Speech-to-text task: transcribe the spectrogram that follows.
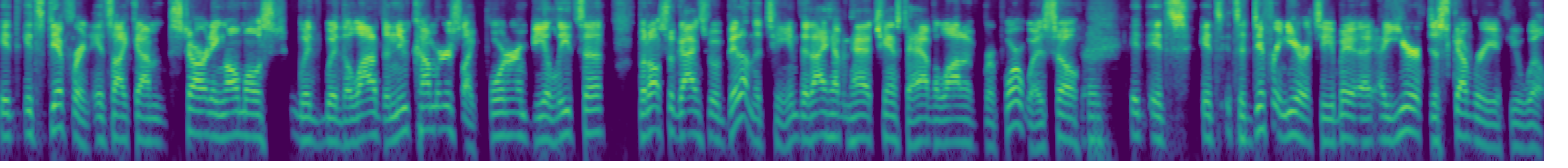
it, it's different. It's like I'm starting almost with, with a lot of the newcomers like Porter and Bjelica, but also guys who have been on the team that I haven't had a chance to have a lot of rapport with. So sure. it, it's, it's, it's a different year. It's a, a year of discovery, if you will.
